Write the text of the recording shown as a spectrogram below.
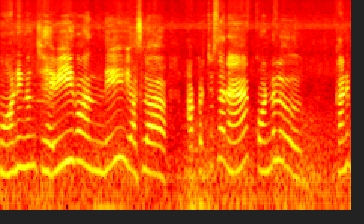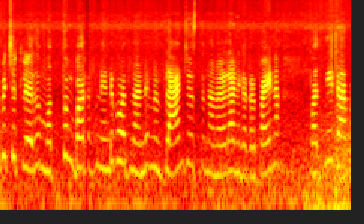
మార్నింగ్ నుంచి హెవీగా ఉంది. అసలు అక్కడ చూసానా? కొండలు కనిపించట్లేదు. మొత్తం బర్ఫ్ నిండిపోతుందండి. మేము ప్లాన్ చేస్తున్నాం వెళ్ళడానికి. అక్కడ పైన పత్ని టాప్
